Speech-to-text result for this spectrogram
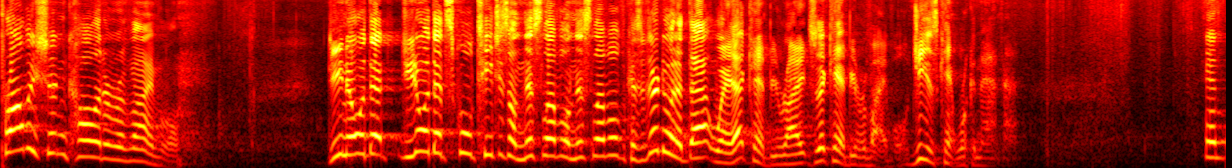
probably shouldn't call it a revival. Do you know what that do you know what that school teaches on this level and this level? Because if they're doing it that way, that can't be right. So that can't be revival. Jesus can't work in that. And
